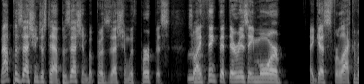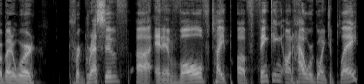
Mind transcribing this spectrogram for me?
not possession just to have possession, but possession with purpose. Mm-hmm. So I mm-hmm. think that there is a more, I guess, for lack of a better word, progressive uh, and evolve type of thinking on how we're going to play.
